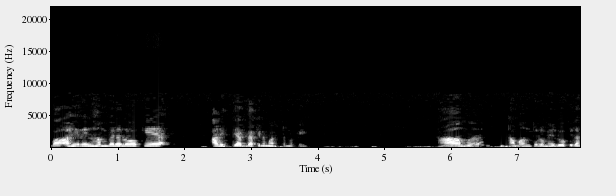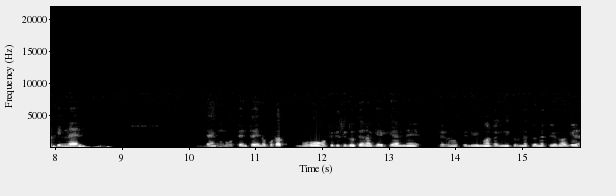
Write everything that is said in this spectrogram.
බාහිරින් හම්බෙන ලෝකයේ අනිත්‍යයක් දකින මට්ටමක ඉන්නේ. තාම Taman තුල මේ ලෝකේ දකින්නේ දැන් ඔතෙන්ට එනකොටත් බොහෝම පිරිසිදු තැනක ඒ කියන්නේ පෙරණුතිලීම හටගෙන ඉතුරු නැතුව නැති වෙනවා කියන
